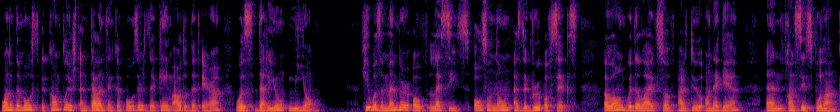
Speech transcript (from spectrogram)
One of the most accomplished and talented composers that came out of that era was Darius Milhaud. He was a member of Les Six, also known as the Group of Six, along with the likes of Arthur Honegger and Francis Poulenc,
